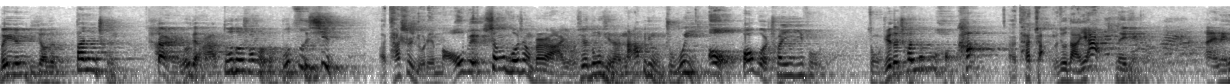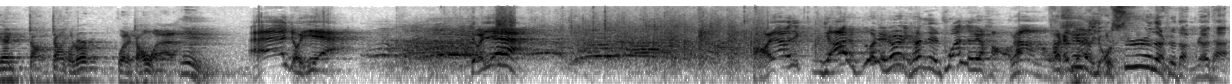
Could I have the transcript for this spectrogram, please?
为人比较的单纯，但是有点啊多多少少的不自信。啊，他是有这毛病。生活上边啊有些东西呢拿不定主意哦包括穿衣服，总觉得穿的不好看。啊，他长得就那样。那天，哎，那天张张火轮过来找我来了。嗯，哎，九一，九一，好呀，你你要是搁这身，你看这穿的这好看吗？我这他身上有虱子是怎么着？他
